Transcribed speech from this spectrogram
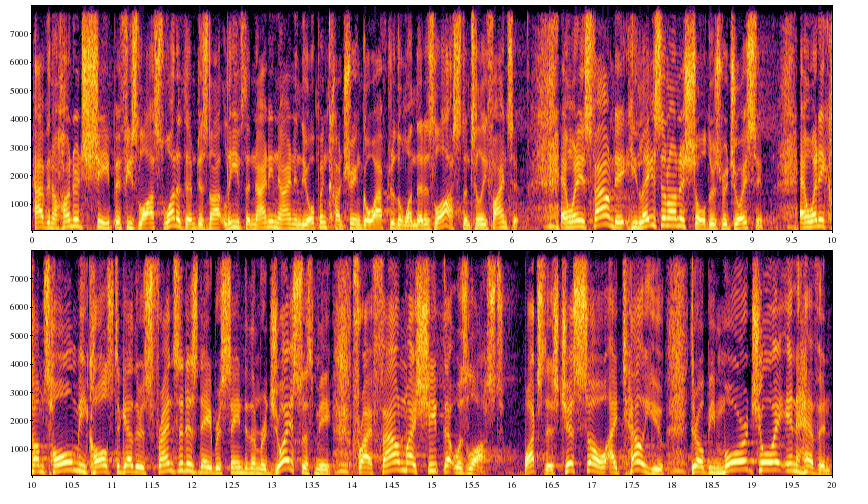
having a hundred sheep, if he's lost one of them, does not leave the 99 in the open country and go after the one that is lost until he finds it? And when he's found it, he lays it on his shoulders, rejoicing. And when he comes home, he calls together his friends and his neighbors, saying to them, Rejoice with me, for I found my sheep that was lost. Watch this. Just so I tell you, there will be more joy in heaven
